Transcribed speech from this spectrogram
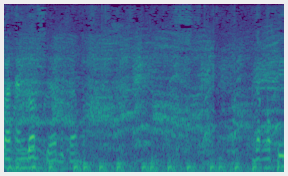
bukan endorse ya bukan. Nggak ngopi.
